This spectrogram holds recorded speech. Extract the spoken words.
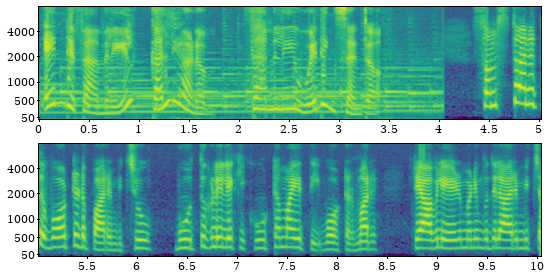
എന്റെ ഫാമിലിയിൽ കല്യാണം. Family wedding centre. സംസ്ഥാനത്ത് വോട്ടെടുപ്പ് ആരംഭിച്ചു. ബൂത്തുകളിലേക്ക് കൂട്ടമായി എത്തി വോട്ടർമാർ. രാവിലെ ഏഴ് മണി മുതൽ ആരംഭിച്ച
